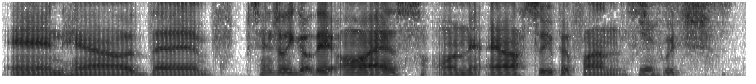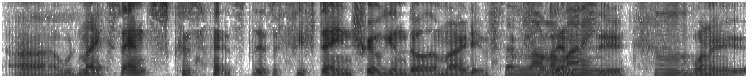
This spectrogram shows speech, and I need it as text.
and how they've potentially got their eyes on our super funds, Yes. which uh, would make sense because there's a $15 trillion motive for them money. to want to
